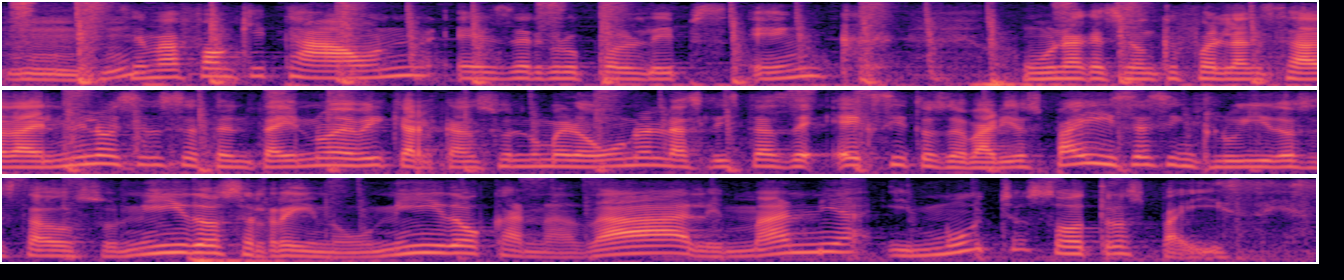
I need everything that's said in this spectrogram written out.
Se llama Funky Town, es del grupo Lips Inc., una canción que fue lanzada en 1979 y que alcanzó el número uno en las listas de éxitos de varios países, incluidos Estados Unidos, el Reino Unido, Canadá, Alemania y muchos otros países.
